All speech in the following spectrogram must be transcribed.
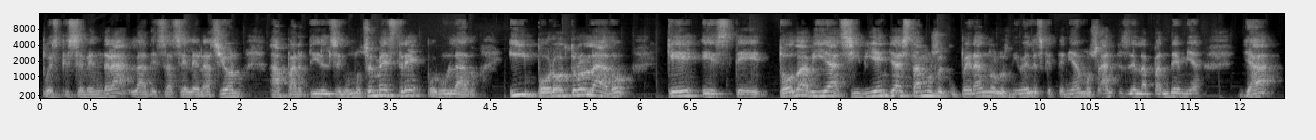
pues que se vendrá la desaceleración a partir del segundo semestre, por un lado, y por otro lado, que este, todavía, si bien ya estamos recuperando los niveles que teníamos antes de la pandemia, ya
